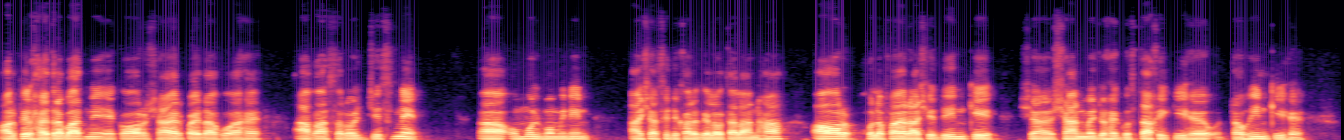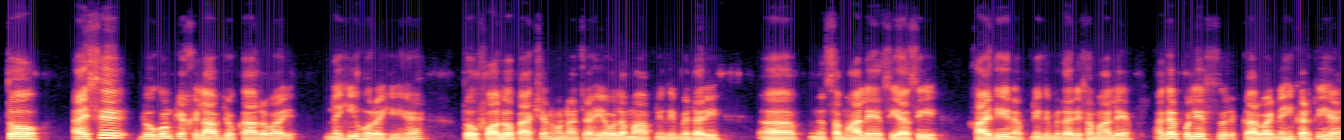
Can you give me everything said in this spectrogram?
और फिर हैदराबाद में एक और शायर पैदा हुआ है आगा सरोज जिसने उमुलमिन आयशा सिद्दीक़ा रज़ी तहा और खुलफ़ा राशिदीन के शान में जो है गुस्ताखी की है, तोहन की है। तो ऐसे लोगों के ख़िलाफ़ जो कार्रवाई नहीं हो रही है तो फॉलोअप एक्शन होना चाहिए। ओलमा अपनी ज़िम्मेदारी संभाले, सियासी कायदीन अपनी ज़िम्मेदारी संभाले। अगर पुलिस कार्रवाई नहीं करती है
